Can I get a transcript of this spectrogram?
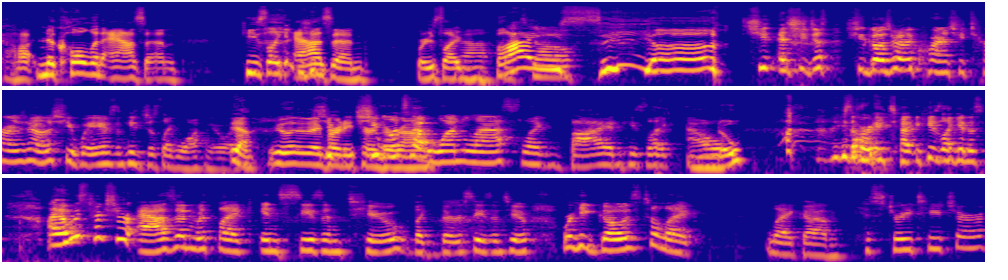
God, Nicole and Azan. He's like Azan, where he's like, Yeah, "Bye, see ya." She and she just she goes around the corner, she turns around and she waves, and he's just like walking away. Yeah, they've She, already she turned wants that one last like bye, and he's like out. Nope. He's already te- he's like in his. I always picture Azan with like in season two, like their season two, where he goes to like like um history teacher,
